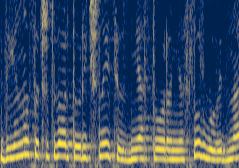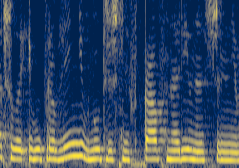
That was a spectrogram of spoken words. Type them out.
94-ту річницю з дня створення служби відзначили і в управлінні внутрішніх справ на Рівненщині.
